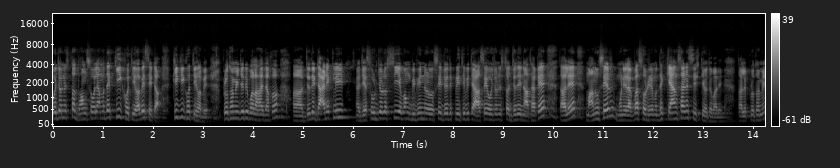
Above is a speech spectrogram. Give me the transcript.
ওজন স্তর ধ্বংস হলে আমাদের কি ক্ষতি হবে সেটা, কি কি ক্ষতি হবে? প্রথমে যদি বলা হয় দেখো যদি ডাইরেক্টলি যে সূর্যরশ্মি এবং বিভিন্ন রশ্মি যদি পৃথিবীতে আসে ওজন স্তর যদি না থাকে, তাহলে মানুষের মনে রাখবা শরীরের মধ্যে ক্যান্সারের সৃষ্টি হতে পারে। তাহলে প্রথমে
